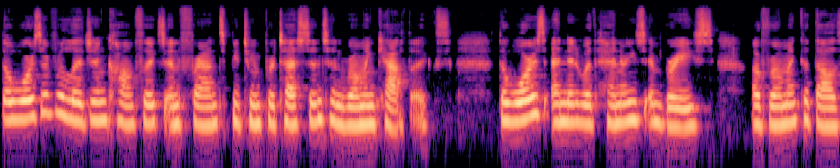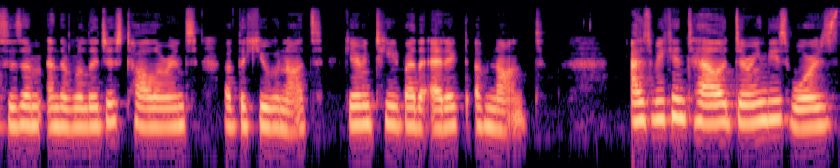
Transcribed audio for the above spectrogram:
The wars of religion conflicts in France between Protestants and Roman Catholics. The wars ended with Henry's embrace of Roman Catholicism and the religious tolerance of the Huguenots, guaranteed by the Edict of Nantes. As we can tell, during these wars,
